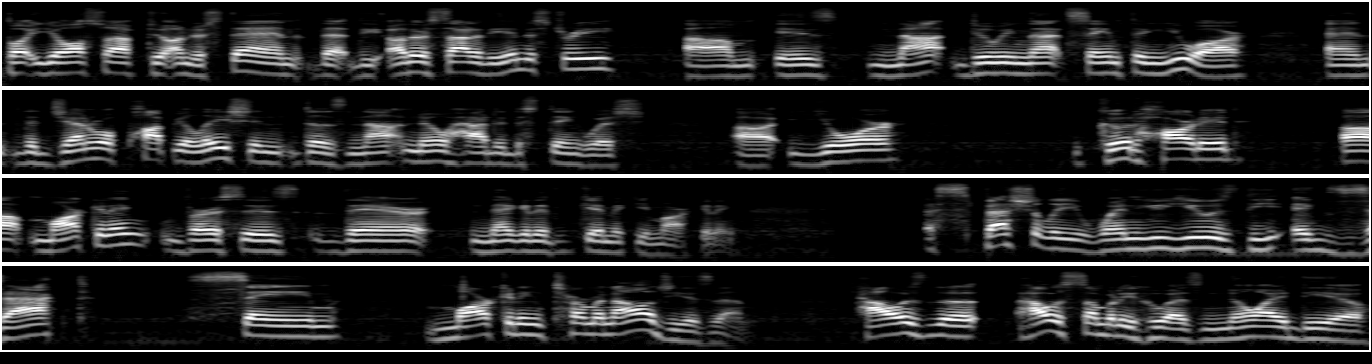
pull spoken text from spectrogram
But you also have to understand that the other side of the industry um, is not doing that same thing you are, and the general population does not know how to distinguish uh, your good hearted uh, marketing versus their negative gimmicky marketing. Especially when you use the exact same marketing terminology as them. How is the how is somebody who has no idea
